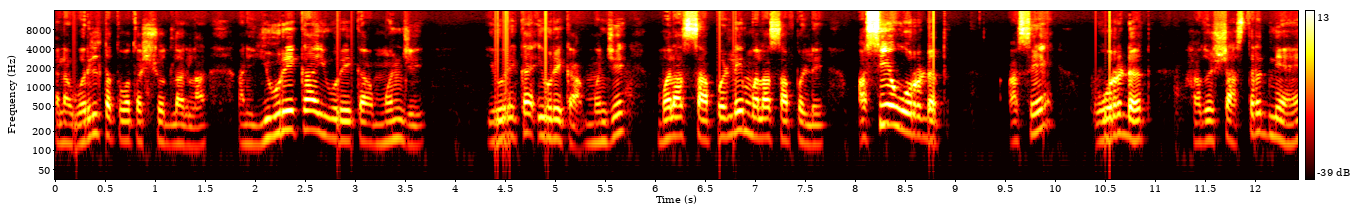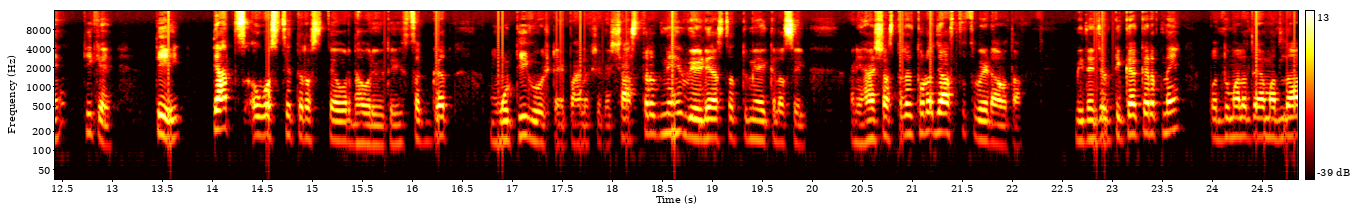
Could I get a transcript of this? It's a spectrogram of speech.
त्यांना वरील तत्वाचा शोध लागला. आणि युरेका युरेका म्हणजे युरेका युरेका म्हणजे मला सापडले मला सापडले. असे ओरडत असे ओरडत हा जो शास्त्रज्ञ आहे ठीक आहे ते त्याच अवस्थेत रस्त्यावर धावले होते. ही सगळ्यात मोठी गोष्ट आहे पाहा लक्षात आहे शास्त्रज्ञ हे वेडे असतात तुम्ही ऐकलं असेल. आणि हा शास्त्रज्ञ थोडा जास्तच वेडा होता. मी त्यांच्यावर टीका करत नाही पण तुम्हाला त्यामधला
